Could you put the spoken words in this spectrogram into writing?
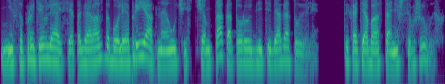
«Не сопротивляйся, это гораздо более приятная участь, чем та, которую для тебя готовили. Ты хотя бы останешься в живых».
